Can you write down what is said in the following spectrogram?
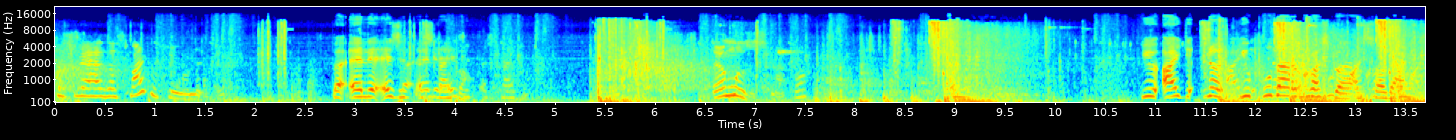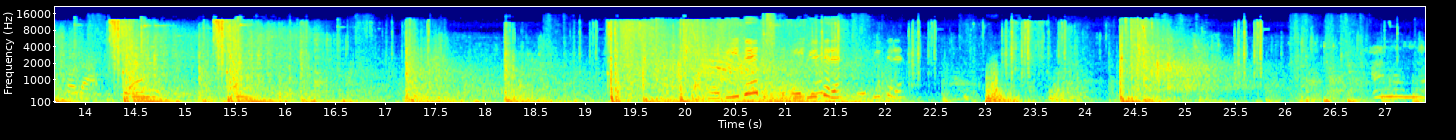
This crossbow has a sniper thing on it. But it isn't a It sniper. isn't a sniper. That was a sniper. You, I, no, you pulled out a crossbow. I saw that. I saw that. Maybe you did. Maybe you didn't. Maybe you didn't. I'm on me.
